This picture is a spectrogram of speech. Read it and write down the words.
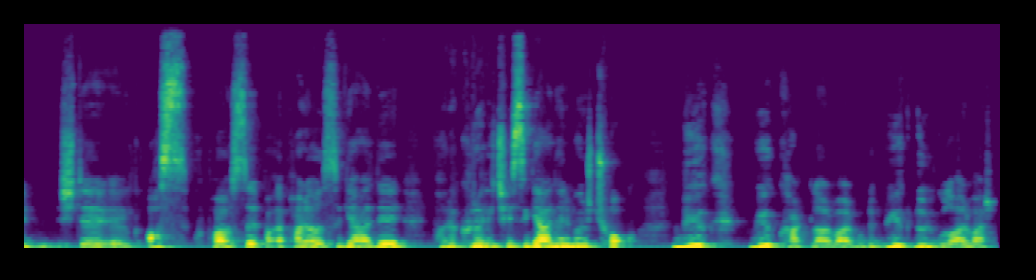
e, işte e, as kupası para ası geldi para kraliçesi geldi hani böyle çok büyük Büyük kartlar var burada. Büyük duygular var.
